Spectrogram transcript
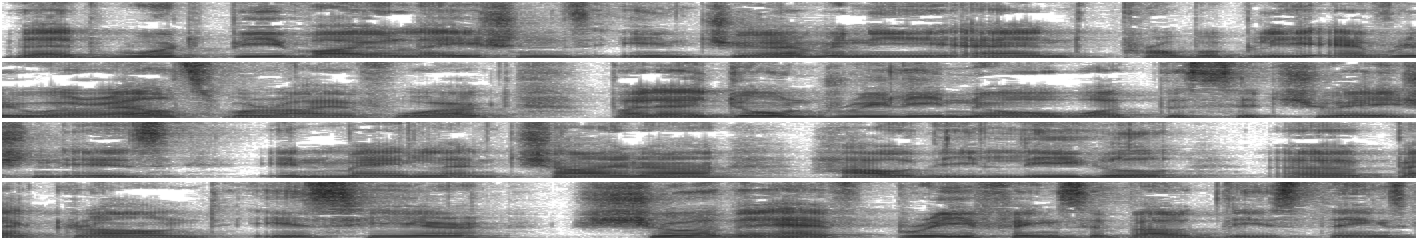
that would be violations in Germany and probably everywhere else where I have worked, but I don't really know what the situation is in mainland China, how the legal uh, background is here. Sure, they have briefings about these things,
